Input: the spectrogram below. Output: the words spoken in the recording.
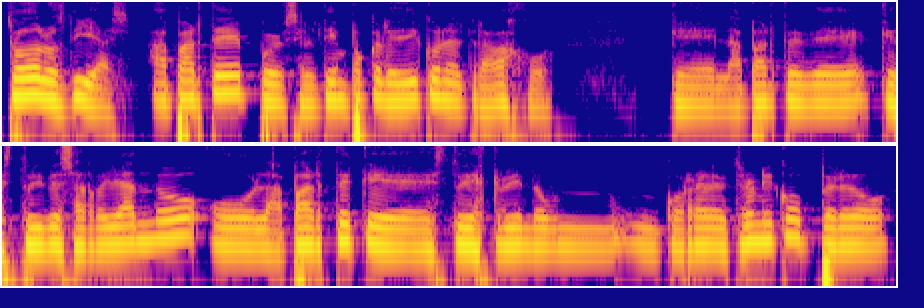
todos los días. Aparte, pues el tiempo que le dedico en el trabajo, que la parte de que estoy desarrollando o la parte que estoy escribiendo un, correo electrónico, pero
